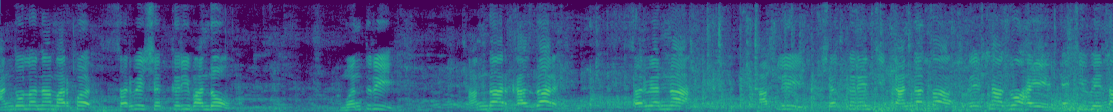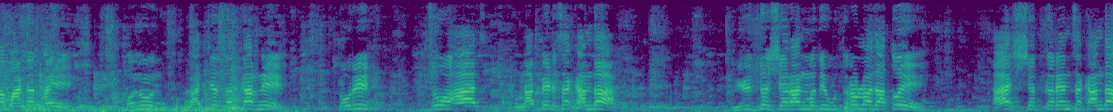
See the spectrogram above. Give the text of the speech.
आंदोलनामार्फत सर्व शेतकरी बांधव मंत्री आमदार खासदार सर्वांना आपली शेतकऱ्यांची कांद्याचा प्रश्न जो आहे त्याची वेता मांडत आहे. म्हणून राज्य सरकारने त्वरित जो आज नापेडचा कांदा विविध शहरांमध्ये उतरवला जातो आहे आज शेतकऱ्यांचा कांदा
